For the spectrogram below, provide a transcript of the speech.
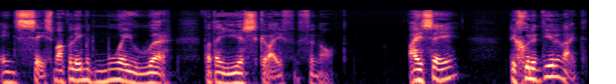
en 6. Maar ek wil hê moet mooi hoor wat hy hier skryf vanaand. Hy sê die goeie tierenheid,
